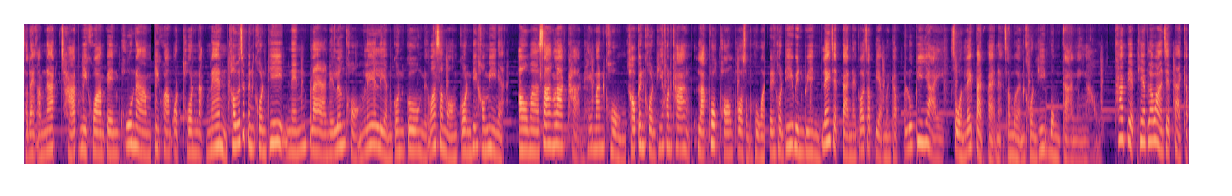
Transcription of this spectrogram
แสดงอำนาจชัด มีความเป็นผู้นำมีความอดทนหนักแน่น เขาก็จะเป็นคนที่เน้นแปลในเรื่องของเล่ห์เหลี่ยมกลโกง หรือว่าสมองกลที่เขามีเนี่ยเอามาสร้างรากฐานให้มั่นคง เขาเป็นคนที่ค่อนข้างรักพวกพ้องพอสมควร เป็นคนที่วินวิน เลข 78เนี่ยก็จะเปรียบเหมือนกับลูกพี่ใหญ่ ส่วนเลข 88เนี่ยจะเหมือนคนที่บงการในเงา ถ้าเปรียบเทียบระหว่าง 78 กับ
